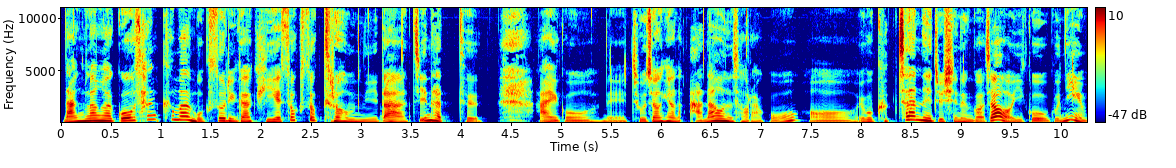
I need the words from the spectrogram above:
낭랑하고 상큼한 목소리가 귀에 쏙쏙 들어옵니다. 찐하트. 아이고, 네. 조정현 아나운서라고. 어, 이거 극찬해 주시는 거죠? 이고오구님.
